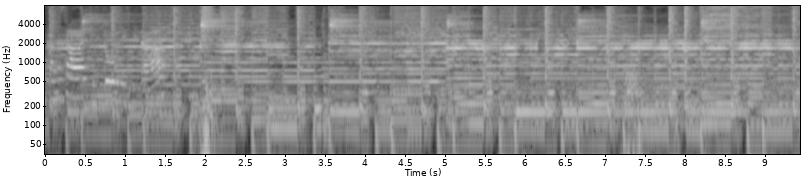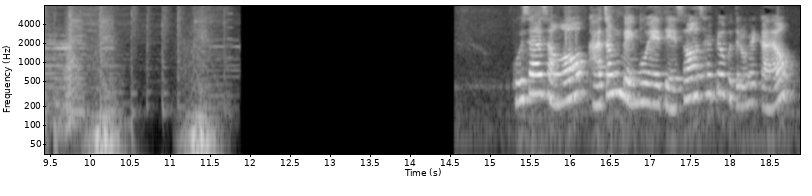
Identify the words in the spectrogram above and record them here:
강사 김도훈입니다. 고사성어 가정맹호에 대해서 살펴보도록 할까요?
